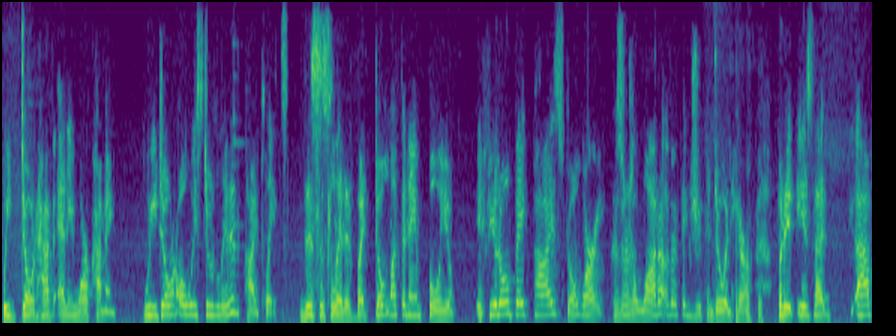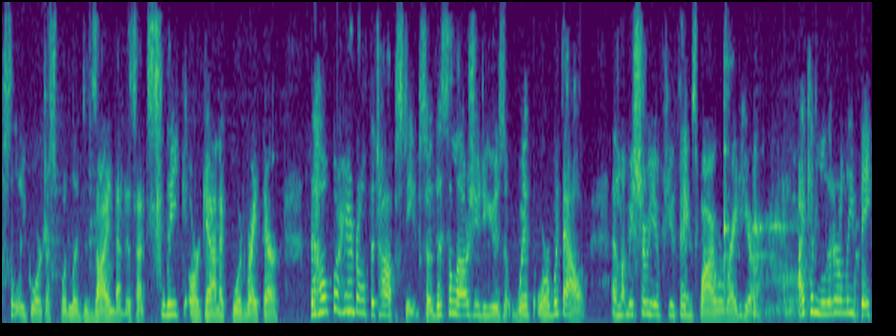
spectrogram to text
We don't have any more coming. We don't always do lidded pie plates. This is lidded, but don't let the name fool you. If you don't bake pies, don't worry, because there's a lot of other things you can do in here. but it is that absolutely gorgeous woodland design that is that sleek organic wood right there. The helper handle at the top, Steve. So this allows you to use it with or without and let me show you a few things while we're right here. I can literally bake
